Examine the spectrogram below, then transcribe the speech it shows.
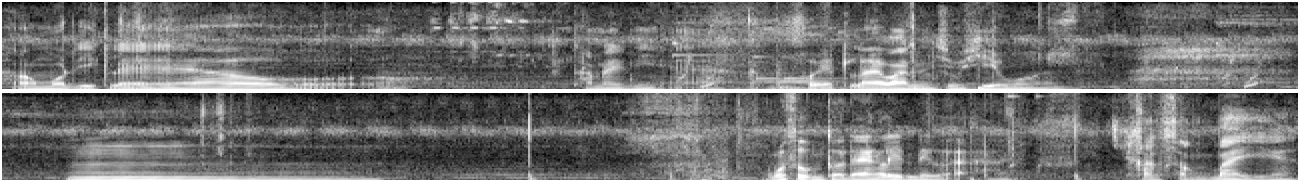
ทองหมดอีกแล้วทำอะไรเนี่ยเควสรายวันชิวๆอืมผมว่าสุ่มตัวแดงเล่นดีกว่าขาดสองใบอะ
